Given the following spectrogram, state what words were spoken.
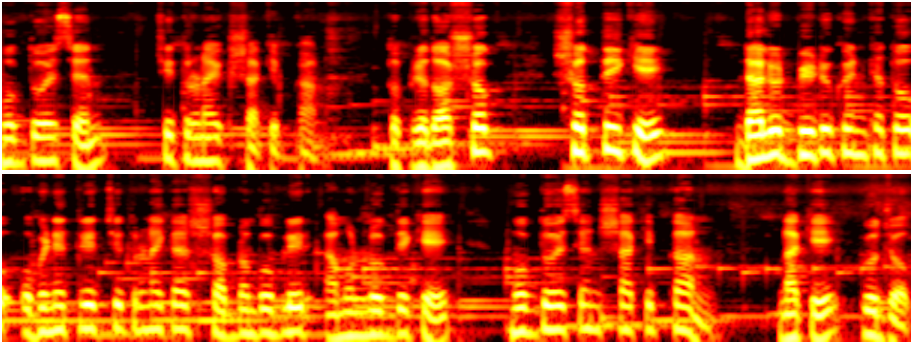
মুগ্ধ হয়েছেন চিত্রনায়ক শাকিব খান। তো প্রিয় দর্শক, সত্যিই কি ডালিউড বিউটি কুইন খ্যাত অভিনেত্রী চিত্রনায়িকা শবনম বুবলির এমন লোক দেখে মুগ্ধ হয়েছেন শাকিব খান, নাকি গুজব?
